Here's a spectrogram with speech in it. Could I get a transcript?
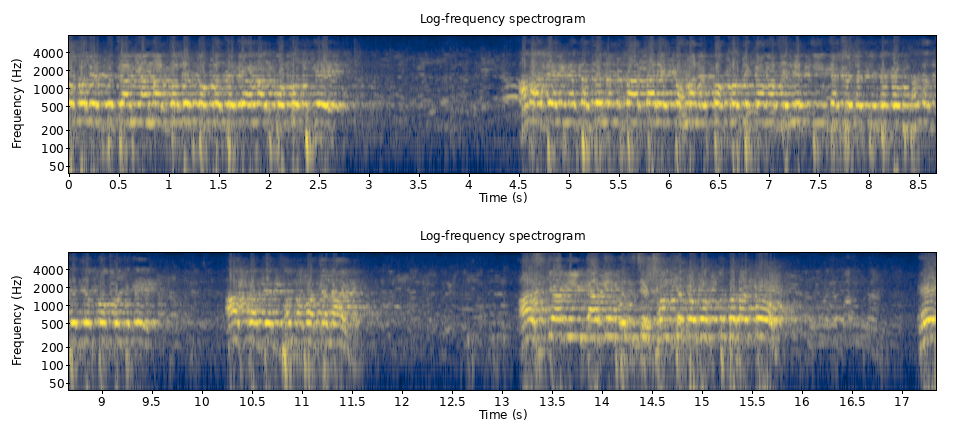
সকলের প্রতি আমি আমার দলের পক্ষ থেকে, আমার পক্ষ থেকে, আমাদের নেতা জননেতা তারেক রহমানের পক্ষ থেকে, আমাদের নেত্রী দেশনেত্রী বেগম খালেদা জিয়ার পক্ষ থেকে আপনাদের ধন্যবাদ জানাই। আজকে আমি আগে বলেছি, সংক্ষেপে বক্তব্য রাখব। এই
